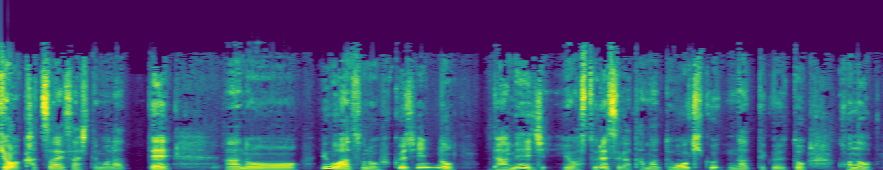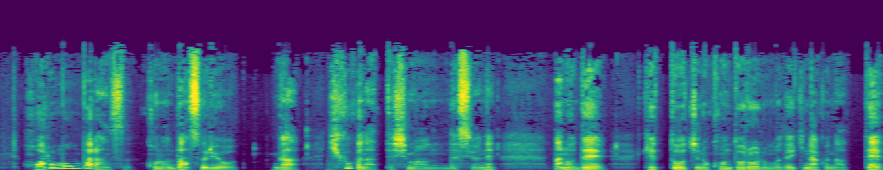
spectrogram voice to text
今日は割愛させてもらって、あの、要はその副腎のダメージ、要はストレスが溜まって大きくなってくると、このホルモンバランス、この出す量が低くなってしまうんですよね。なので、血糖値のコントロールもできなくなって、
